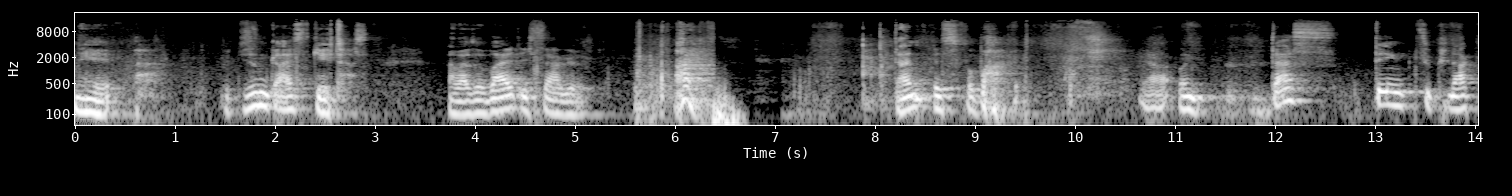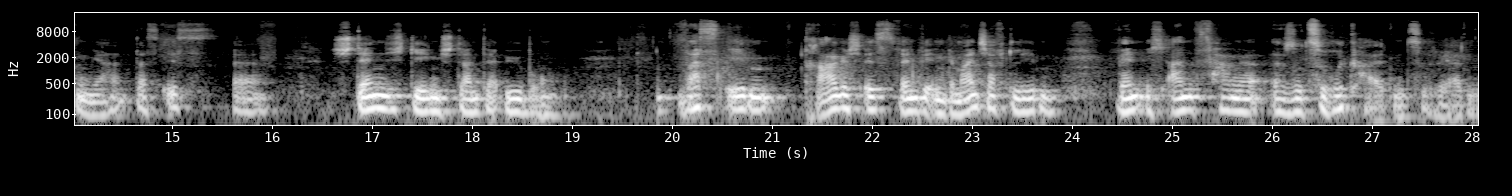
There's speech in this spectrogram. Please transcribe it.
Nee, mit diesem Geist geht das. Aber sobald ich sage, dann ist vorbei. Ja, und das Ding zu knacken, ja, das ist äh, ständig Gegenstand der Übung. Was eben tragisch ist, wenn wir in Gemeinschaft leben, wenn ich anfange, äh, so zurückhaltend zu werden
